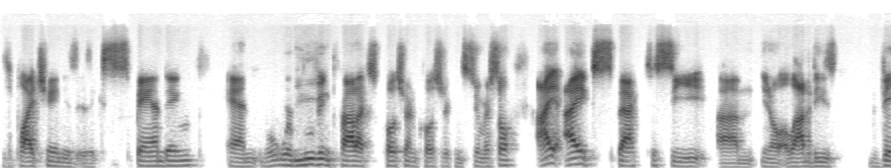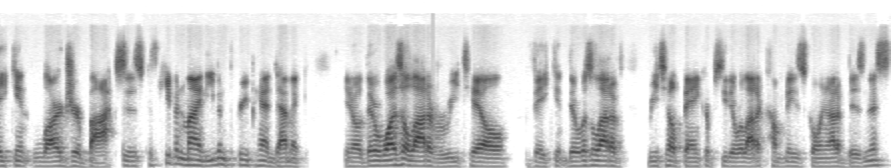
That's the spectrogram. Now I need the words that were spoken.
The supply chain is is expanding, and we're moving products closer and closer to consumers. So I, I expect to see um, you know a lot of these vacant larger boxes because keep in mind even pre-pandemic you know there was a lot of retail vacant there was a lot of retail bankruptcy there were a lot of companies going out of business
